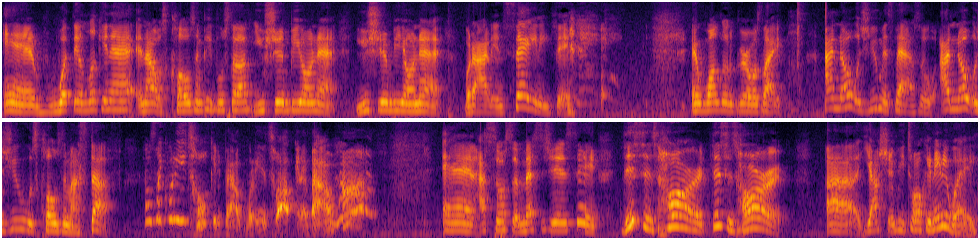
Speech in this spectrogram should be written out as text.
and what they're looking at and I was closing people's stuff. You shouldn't be on that. You shouldn't be on that. But I didn't say anything. And one little girl was like I know it was you Miss Bazzle. I know it was you who was closing my stuff I was like what are you talking about? What are you talking about huh? And I saw some messages saying this is hard. This is hard. Uh, y'all shouldn't be talking anyway.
